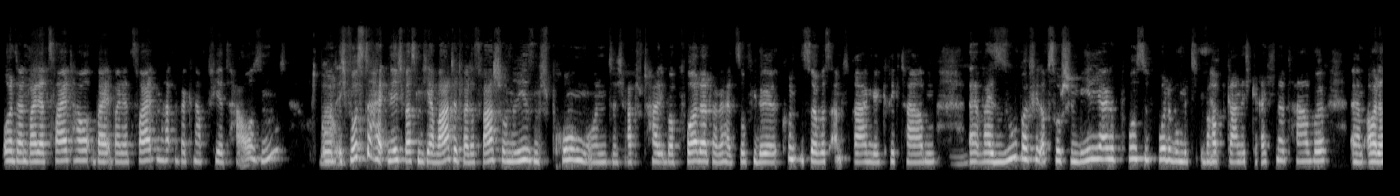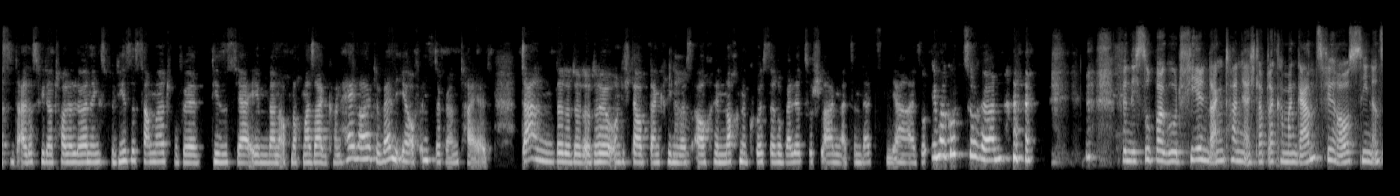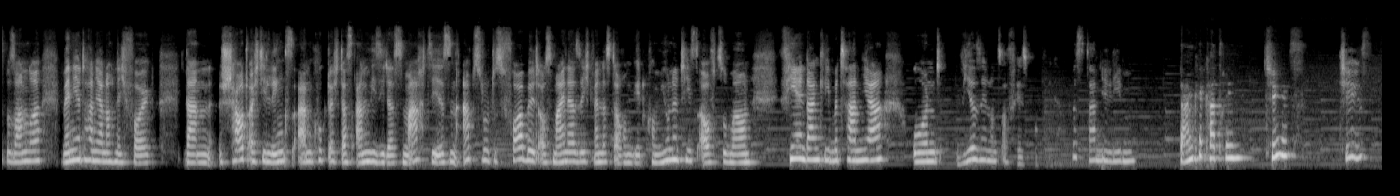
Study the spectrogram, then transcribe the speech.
Und dann bei der, 2000, bei, bei der zweiten hatten wir knapp 4000. Wow. Und ich wusste halt nicht, was mich erwartet, weil das war schon ein Riesensprung und ich war total überfordert, weil wir halt so viele Kundenservice-Anfragen gekriegt haben, mhm. äh, weil super viel auf Social Media gepostet wurde, womit ich überhaupt gar nicht gerechnet habe. Ähm, aber das sind alles wieder tolle Learnings für dieses Summit, wo wir dieses Jahr eben dann auch nochmal sagen können, hey Leute, wenn ihr auf Instagram teilt, dann und ich glaube, dann kriegen wir es auch hin, noch eine größere Welle zu schlagen als im letzten Jahr. Also immer gut zuhören. Finde ich super gut. Vielen Dank, Tanja. Ich glaube, da kann man ganz viel rausziehen. Insbesondere, wenn ihr Tanja noch nicht folgt, dann schaut euch die Links an, guckt euch das an, wie sie das macht. Sie ist ein absolutes Vorbild aus meiner Sicht, wenn es darum geht, Communities aufzubauen. Vielen Dank, liebe Tanja. Und wir sehen uns auf Facebook wieder. Bis dann, ihr Lieben. Danke, Katrin. Tschüss. Tschüss.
